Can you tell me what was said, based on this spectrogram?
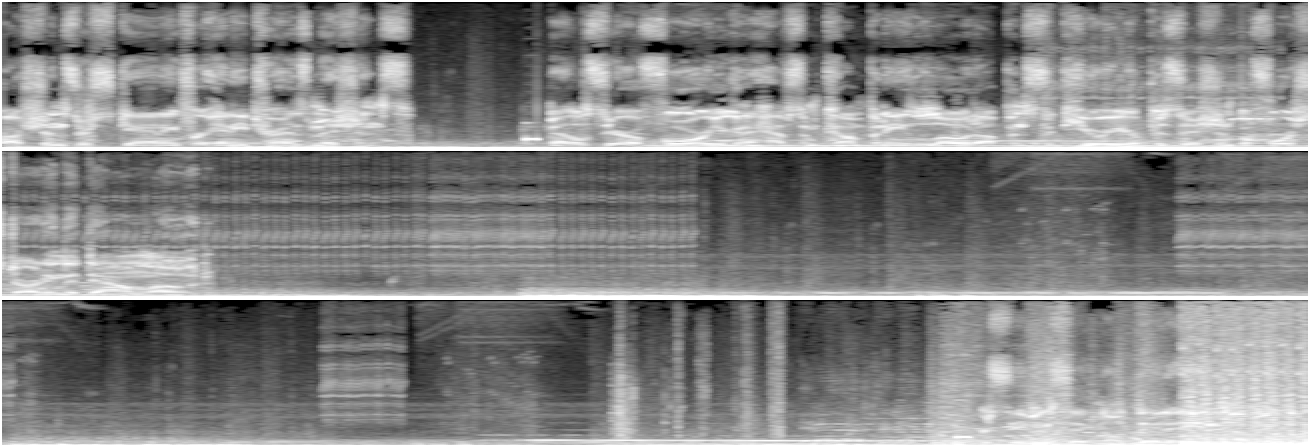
Russians are scanning for any transmissions. Metal Zero 04, you're gonna have some company, load up and secure your position before starting the download. Receiving signal, data incoming.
